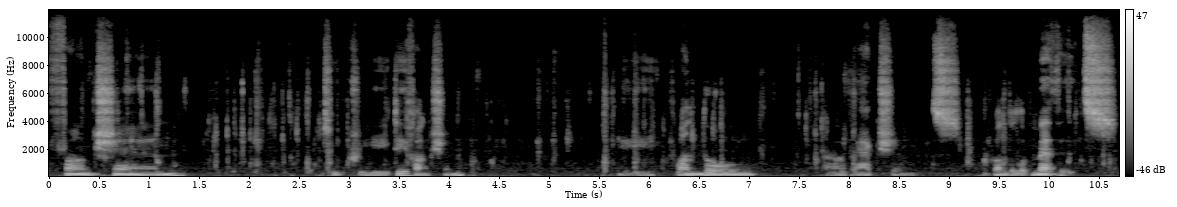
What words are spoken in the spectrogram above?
function to create a function, a bundle of actions, a bundle of methods,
